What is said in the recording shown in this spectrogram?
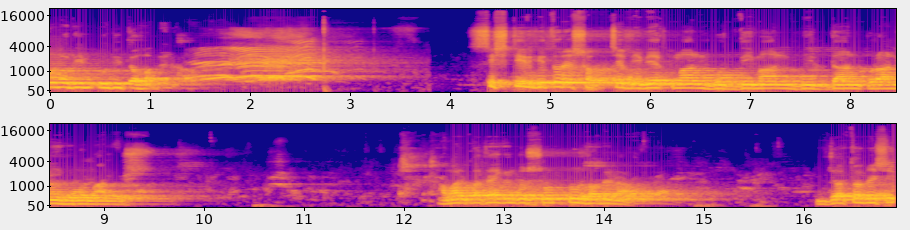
কোনোদিন উদিত হবে না। সৃষ্টির ভিতরে সবচেয়ে বিবেকমান, বুদ্ধিমান বিদ্যান প্রাণী হল মানুষ। আমার কথায় কিন্তু সুরটুর হবে না। যত বেশি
